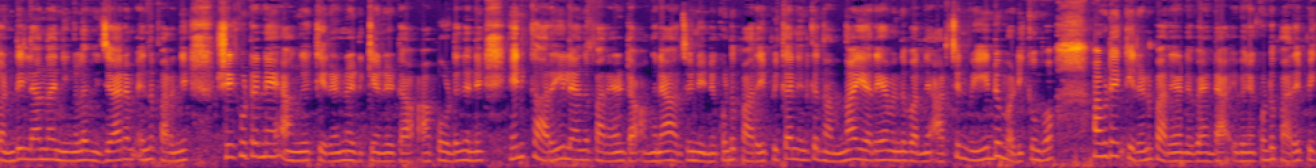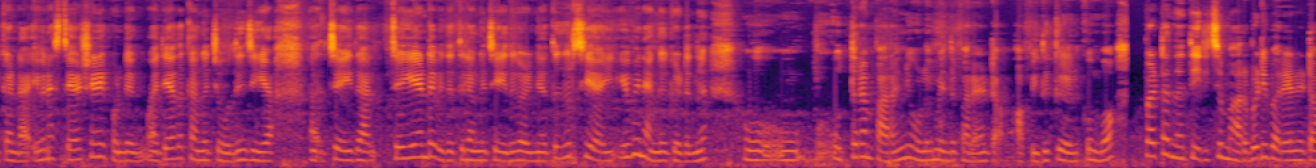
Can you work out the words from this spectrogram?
കണ്ടില്ല എന്നാ നിങ്ങളെ വിചാരം എന്ന് പറഞ്ഞ് ശ്രീകുട്ടനെ അങ്ങ് കിരണടിക്കാൻ കേട്ടോ അപ്പോൾ ഉടൻ തന്നെ എനിക്കറിയില്ല എന്ന് പറയട്ടോ അങ്ങനെ അർജുൻ എന്നെ കൊണ്ട് പറയിപ്പിക്കാൻ എനിക്ക് നന്നായി അറിയാമെന്ന് പറഞ്ഞ് അർജുൻ വീണ്ടും അടിക്കുമ്പോൾ അവിടെ കിരൺ പറയാണ് വേണ്ട ഇവനെ കൊണ്ട് പറയിപ്പിക്കണ്ട. ഇവനെ സ്റ്റേഷനിൽ കൊണ്ട് മര്യാദയ്ക്ക് അങ്ങ് ചോദ്യം ചെയ്യുക ചെയ്താൽ ചെയ്യേണ്ട വിധത്തിൽ അങ്ങ് ചെയ്തു കഴിഞ്ഞാൽ തീർച്ചയായും ഇവനങ്ങ് കിടന്ന് ഉത്തരം പറഞ്ഞോളും എന്ന് പറയാം കേട്ടോ. അപ്പോൾ ഇത് കേൾക്കുമ്പോൾ പെട്ടെന്ന് തിരിച്ച് മറുപടി പറയാൻ കേട്ടോ.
